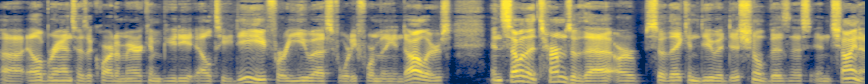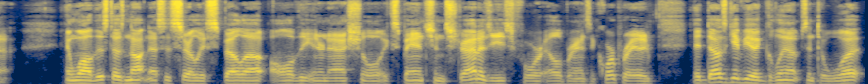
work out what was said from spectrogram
uh, L Brands has acquired American Beauty Ltd. for US $44 million. And some of the terms of that are so they can do additional business in China. And while this does not necessarily spell out all of the international expansion strategies for L Brands Incorporated, it does give you a glimpse into what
